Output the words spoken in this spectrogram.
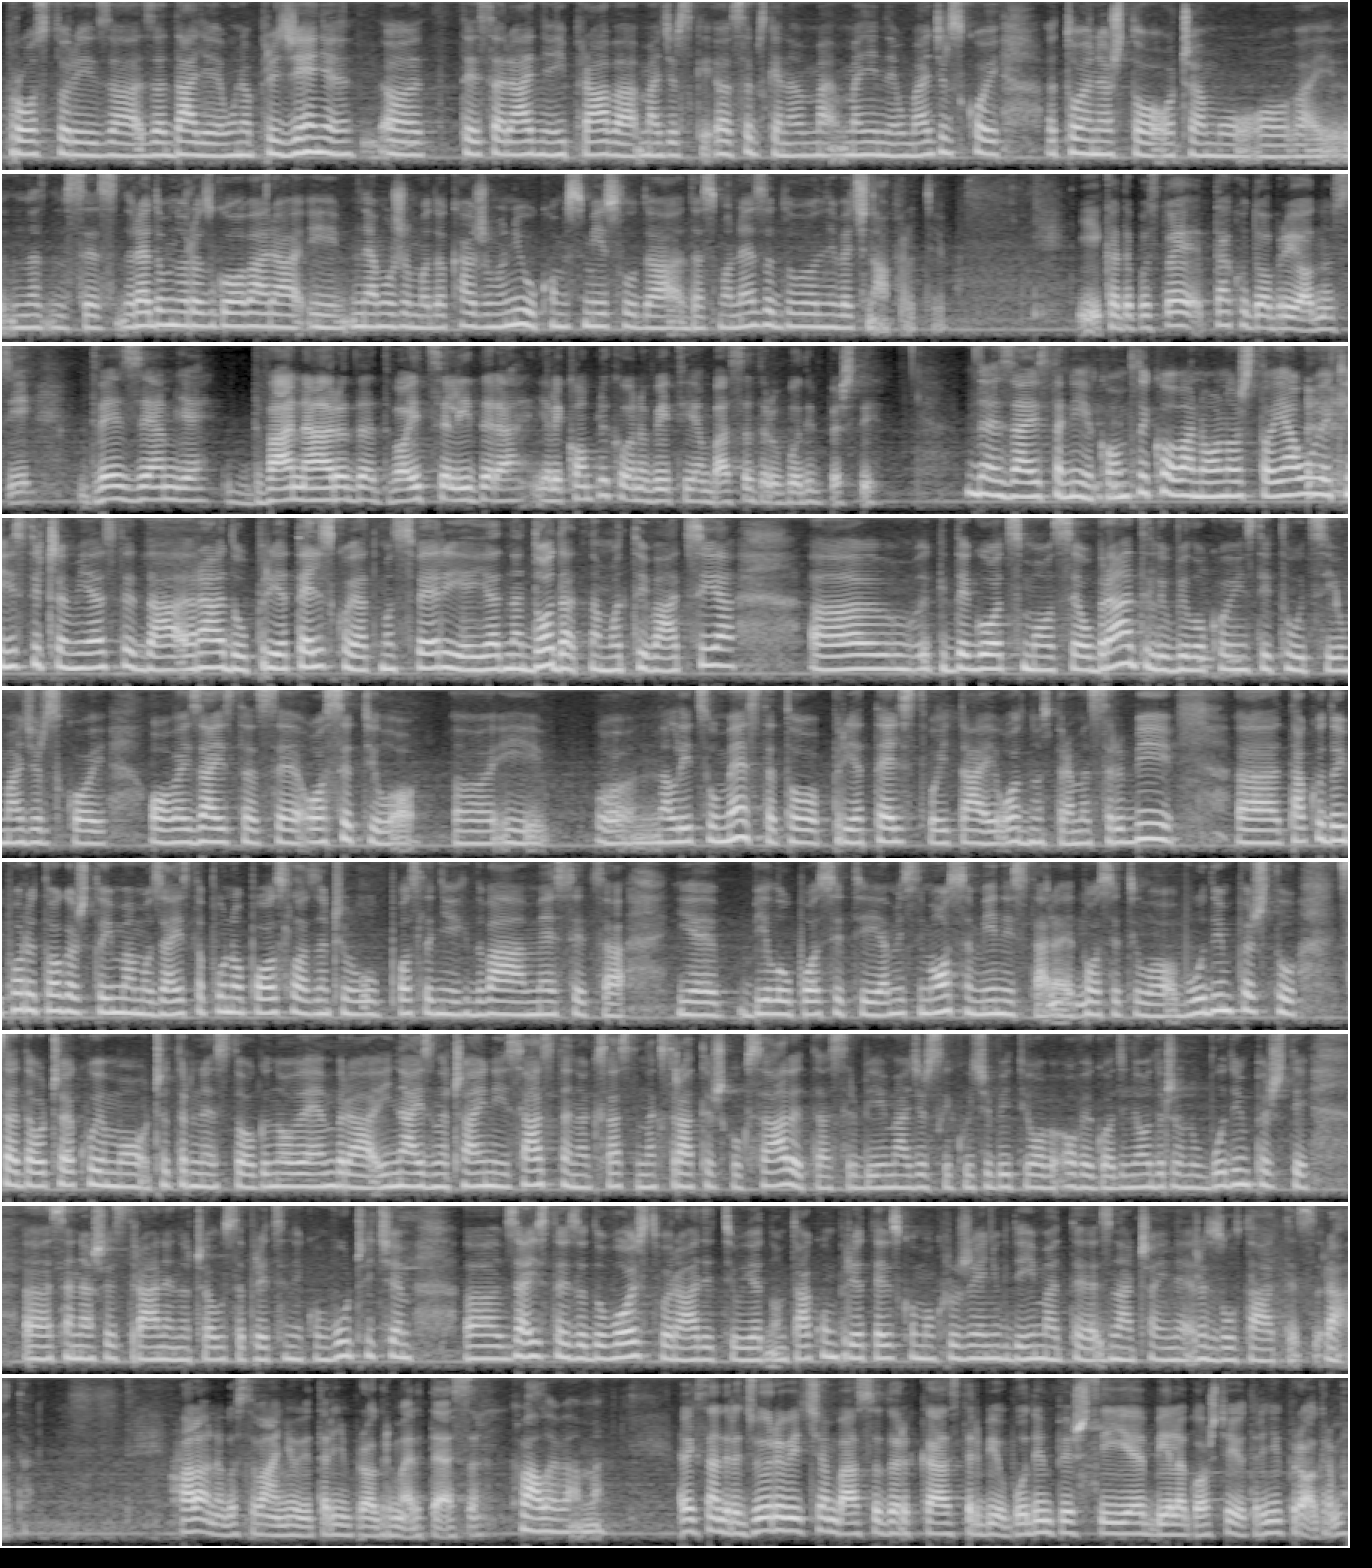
prostori za, za dalje unapređenje eh, te saradnje i prava mađarske, eh, srpske manjine u Mađarskoj. To je nešto o čemu ovaj, se redovno razgovara i ne možemo da kažemo ni u kom smislu da, da smo nezadovoljni, već naprotiv. I kada postoje tako dobri odnosi, dve zemlje, dva naroda, dvojice lidera, je li komplikovano biti ambasador u Budimpešti? Ne, zaista nije komplikovano. Ono što ja uvek ističem jeste da rad u prijateljskoj atmosferi je jedna dodatna motivacija gde god smo se obratili u bilo kojoj instituciji u Mađarskoj, ovaj, zaista se osetilo i na licu mesta to prijateljstvo i taj odnos prema Srbiji. Tako da i pored toga što imamo zaista puno posla, znači u posljednjih dva meseca je bilo u posjeti, ja mislim, osam ministara je mhm. posjetilo Budimpeštu. Sada očekujemo 14. novembra i najznačajniji sastanak, sastanak Strateškog saveta Srbije i Mađarske koji će biti ove godine održan u Budimpešti sa naše strane na čelu sa predsjednikom Vučićem. Zaista je zadovoljstvo raditi u jednom takvom prijateljskom okruženju gdje imate značajne rezultate rada. Hvala vam na gostovanju u jutarnjem programu RTS-a. Hvala vama. Aleksandra Đurović, ambasadorka Srbije u Budimpešti, je bila gošća jutarnjeg programa.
